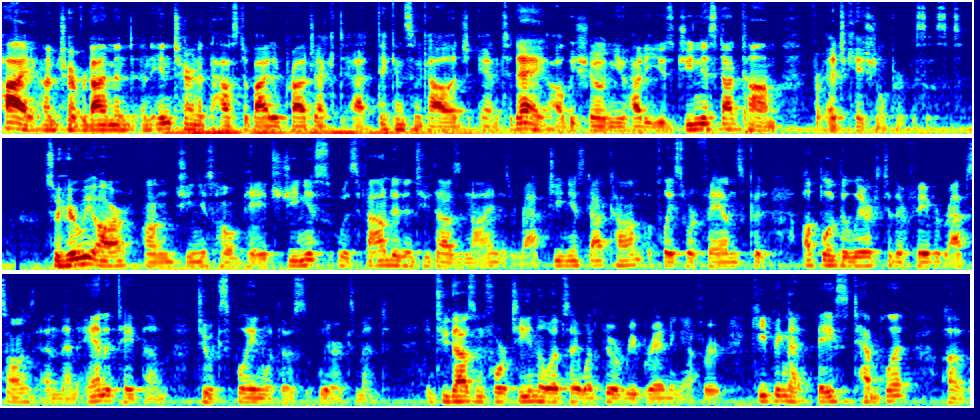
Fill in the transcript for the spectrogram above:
Hi, I'm Trevor Diamond, an intern at the House Divided project at Dickinson College, and today I'll be showing you how to use Genius.com for educational purposes. So here we are on Genius homepage. Genius was founded in 2009 as rapgenius.com, a place where fans could upload the lyrics to their favorite rap songs and then annotate them to explain what those lyrics meant. In 2014, the website went through a rebranding effort, keeping that base template of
